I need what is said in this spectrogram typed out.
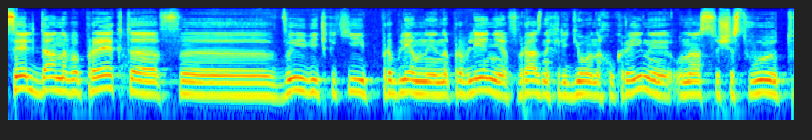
Цель данного проекта э, выявить, какие проблемные направления в разных регионах Украины у нас существуют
